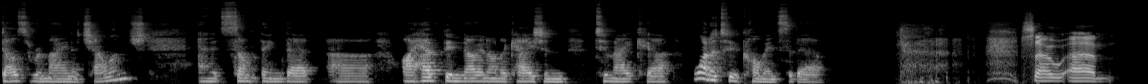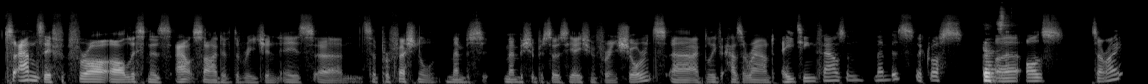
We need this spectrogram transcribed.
does remain a challenge. And it's something that uh, I have been known on occasion to make uh, one or two comments about. so, um, so ANZIIF for our, our, listeners outside of the region is um, it's a professional membership, membership association for insurance. Uh, I believe it has around eighteen thousand members across uh, Oz. Is that right?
